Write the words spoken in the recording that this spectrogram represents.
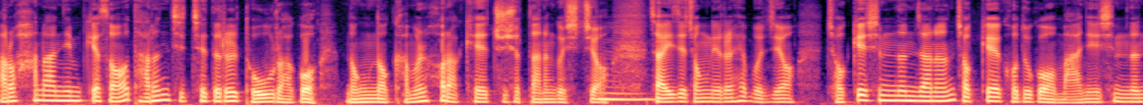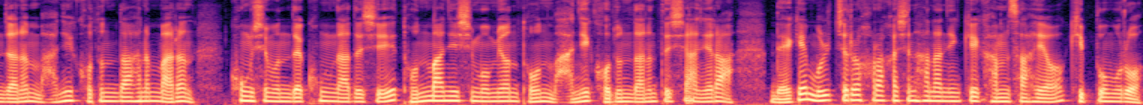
바로 하나님께서 다른 지체들을 도우라고 넉넉함을 허락해 주셨다는 것이죠. 음. 자, 이제 정리를 해보죠. 적게 심는 자는 적게 거두고 많이 심는 자는 많이 거둔다 하는 말은 콩 심은데 콩 나듯이 돈 많이 심으면 돈 많이 거둔다는 뜻이 아니라 내게 물질을 허락하신 하나님께 감사하여 기쁨으로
